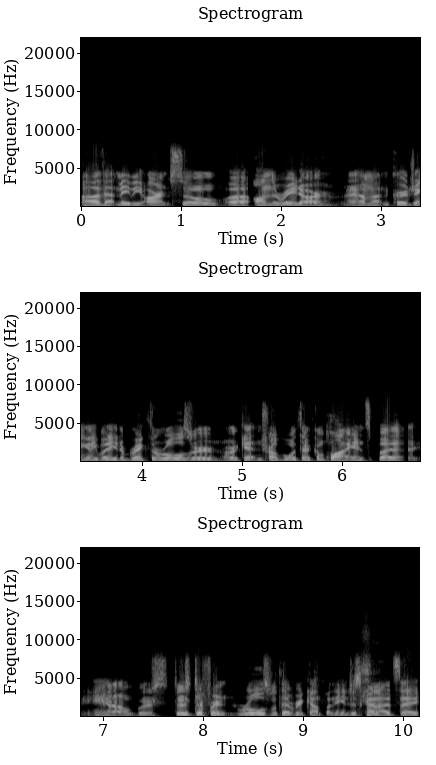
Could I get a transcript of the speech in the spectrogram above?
uh, that maybe aren't so uh, on the radar. And I'm not encouraging anybody to break the rules or or get in trouble with their compliance, but you know, there's there's different rules with every company. Just kind of I'd say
